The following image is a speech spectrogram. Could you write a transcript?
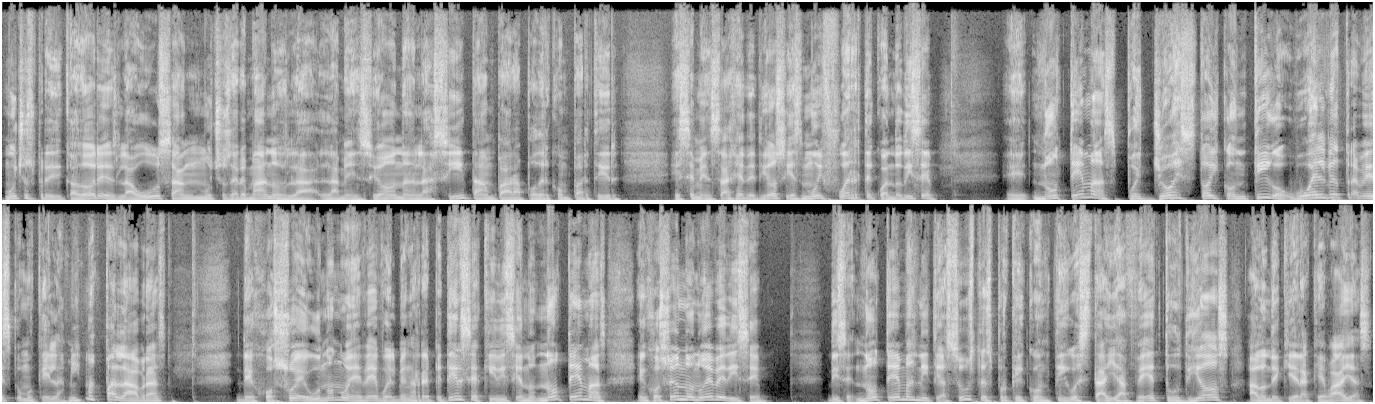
muchos predicadores la usan, muchos hermanos la, la, mencionan, la citan para poder compartir ese mensaje de Dios. Y es muy fuerte cuando dice, eh, no temas, pues yo estoy contigo. Vuelve otra vez como que las mismas palabras de Josué 1.9 vuelven a repetirse aquí diciendo, no temas. En Josué 1.9 dice, dice, no temas ni te asustes porque contigo está Yahvé, tu Dios, a donde quiera que vayas.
